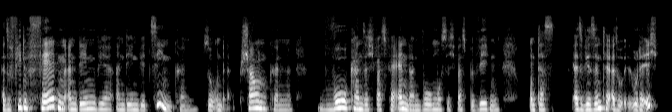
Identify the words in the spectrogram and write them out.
also viele Fäden, an denen wir, an denen wir ziehen können, so und schauen können, wo kann sich was verändern, wo muss sich was bewegen. Und das, also wir sind, also, oder ich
